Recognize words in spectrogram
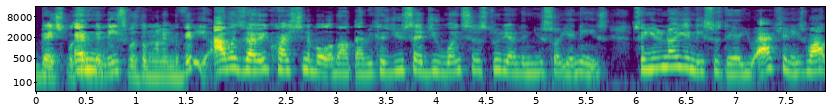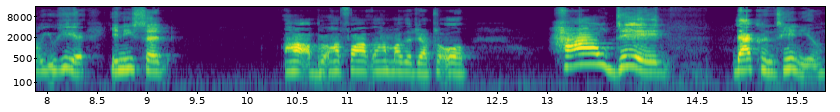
bitch because And- the niece was the one in the video. I was very questionable about that because you said you went to the studio and then you saw your niece. So you didn't know your niece was there. You asked your niece, why were you here? Your niece said her, her father, her mother dropped her off. How did that continue?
